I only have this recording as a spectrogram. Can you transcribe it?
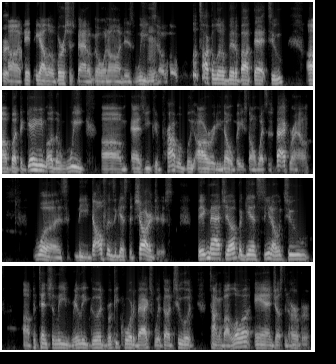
Right. Uh, they, they got a little versus battle going on this week, Mhm. so we'll, we'll talk a little bit about that too. Uh, but the game of the week, um, as you could probably already know based on Wes's background, was the Dolphins against the Chargers. Big matchup against you know two uh, potentially really good rookie quarterbacks with uh, Tua Tagovailoa and Justin Herbert.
